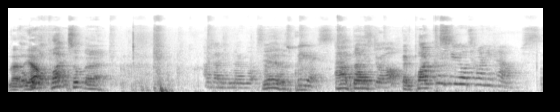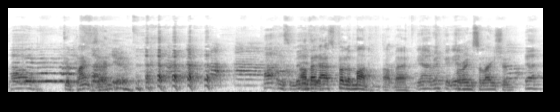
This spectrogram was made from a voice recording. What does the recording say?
That- oh, we've yeah. got planks up there. I don't even know what's Yeah, there's BS. hardboard, straw. then Welcome planks. to your tiny house. Oh, Good planks, thank then. you. that is amazing. I bet that's full of mud up there Yeah, I reckon, yeah. for insulation. Yeah.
